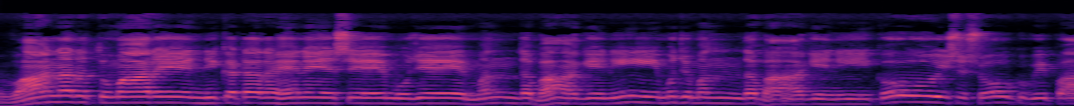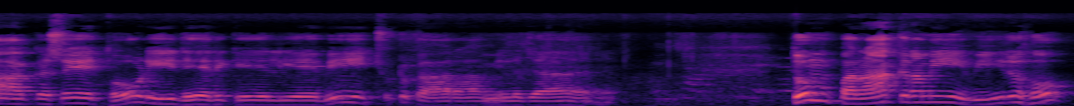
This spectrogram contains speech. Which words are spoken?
वानर तुम्हारे निकट रहने से मुझे मंद भागिनी, मुझ मंद भागिनी को इस शोक विपाक से थोड़ी देर के लिए भी छुटकारा मिल जाए। तुम पराक्रमी वीर हो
